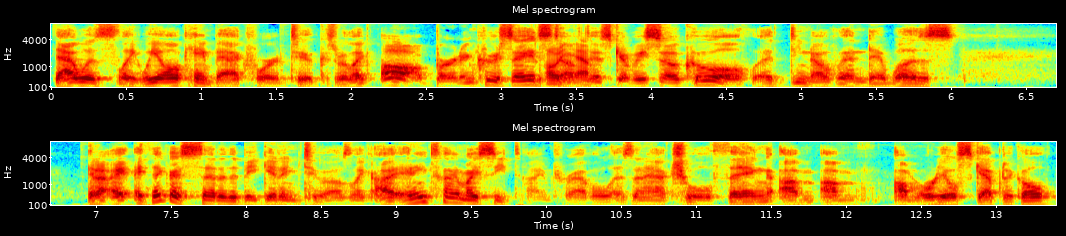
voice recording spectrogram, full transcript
That was like we all came back for it too because we're like, oh, Burning Crusade oh, stuff. Oh, yeah. This could be so cool, it, you know. And it was and I, I, think I said at the beginning too. I was like, I, anytime I see time travel as an actual thing, I'm I'm I'm real skeptical.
